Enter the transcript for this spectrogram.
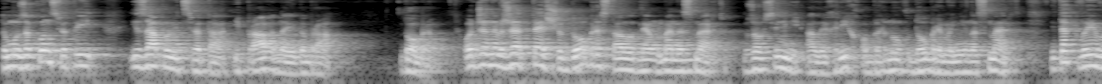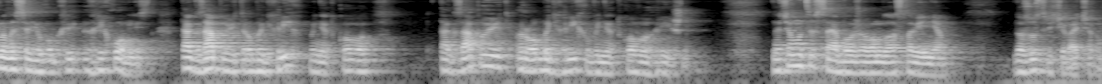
Тому закон святий і заповідь свята, і праведна, і добра. Добре. Отже, невже те, що добре, стало для мене смертю? Зовсім ні, але гріх обернув добре мені на смерть. І так виявилася його гріховність. Так заповідь робить гріх винятково. Так заповідь робить гріх винятково грішним. На цьому це все, Боже вам благословіння. До зустрічі вечором.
